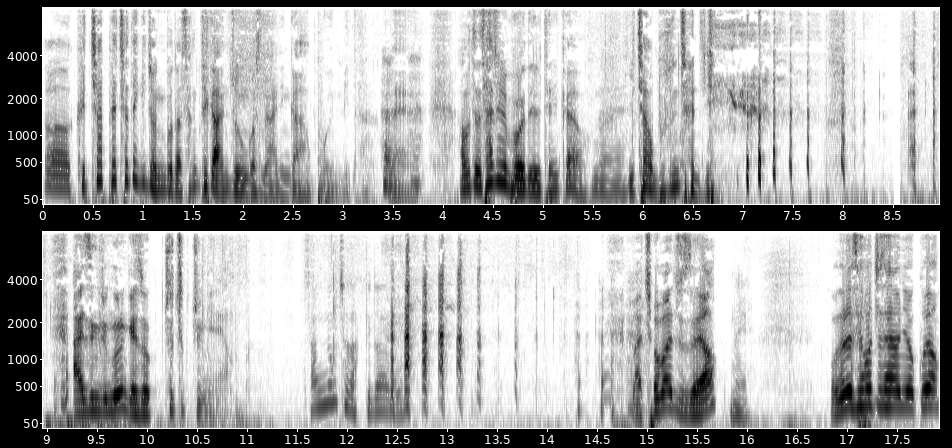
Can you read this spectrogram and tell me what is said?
어, 그 차 폐차되기 전보다 상태가 안 좋은 것은 아닌가 보입니다. 네. 아무튼 사진을 보여드릴 테니까요. 네. 이 차가 무슨 차인지. 안승준 군은 계속 추측 중이에요. 쌍용차 같기도 하고. 맞춰봐 주세요. 네. 오늘의 세 번째 사연이었고요.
